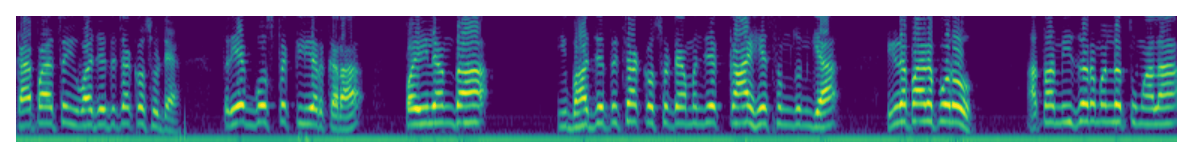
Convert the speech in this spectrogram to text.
काय पाहायचं विभाज्यतेच्या कसोट्या? तर एक गोष्ट क्लिअर करा. पहिल्यांदा विभाज्यतेच्या कसोट्या म्हणजे काय हे समजून घ्या. इकडे पाहिलं पोरो. आता मी जर म्हणलं तुम्हाला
